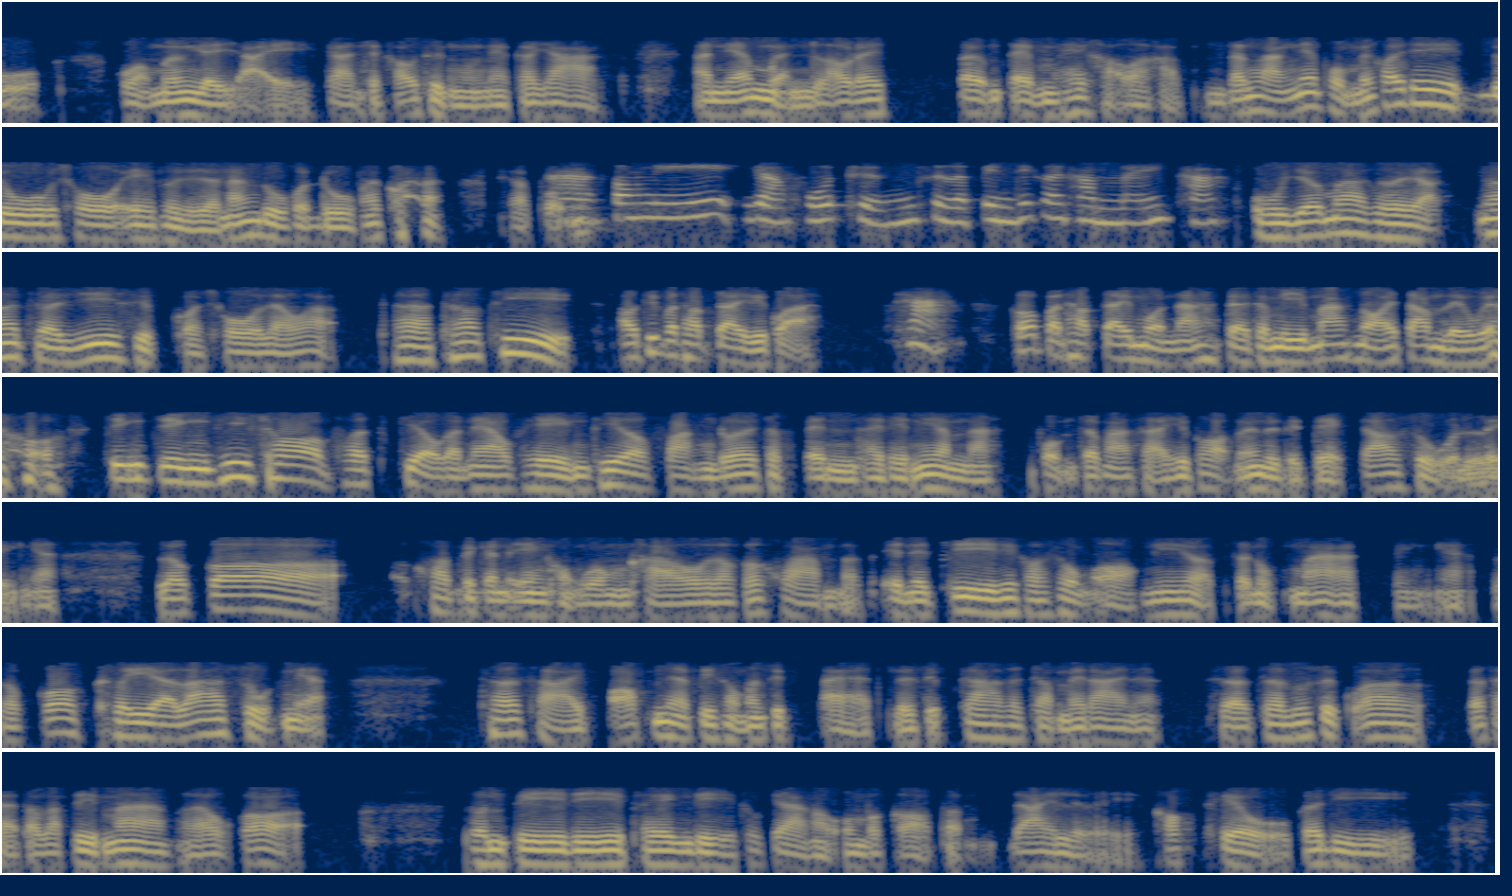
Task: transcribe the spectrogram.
หัวเมืองใหญ่ ๆ การจะเข้าถึงตรงเนี้ยก็ยาก อันเนี้ยเหมือนเราได้เติมเต็มให้เขาอะครับหลังๆเนี่ยผมไม่ค่อยได้ดูโชว์เองส่วนใหญ่จะนั่งดูคนดูมากกว่าครับผมอ่าตรงนี้อยากพูดถึงศิลปินที่เคยทำไหมคะโอ้เยอะมากเลยอะน่าจะยี่สิบกว่าโชว์แล้วอะถ้าเท่าที่เอาที่ประทับใจดีกว่า ค่ะ ก็ประทับใจหมดนะ แต่จะมีมากน้อยตามเลเวล จริง ๆ ที่ชอบเพราะเกี่ยวกับแนวเพลงที่เราฟังด้วยจะเป็นไทเทเนียมนะ ผมจะมาสายฮิปฮอปตั้งแต่เด็กๆ90 อะไรอย่างเงี้ยแล้วก็ความเป็นกันเองของวงเขาแล้วก็ความแบบ energy ที่เขาส่งออกนี่แบบสนุกมากอย่างเงี้ยแล้วก็ Klear ล่าสุดเนี่ย ถ้าสายป๊อปเนี่ยปี 2018 หรือ 19จะจำไม่ได้เนี่ยจะจะรู้สึกว่ากระแสตอบรับดีมาก แล้วก็ ดนตรีดีเพลงดีทุกอย่างเอาองค์ประกอบแบบได้เลยค็อกเทลก็ดี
